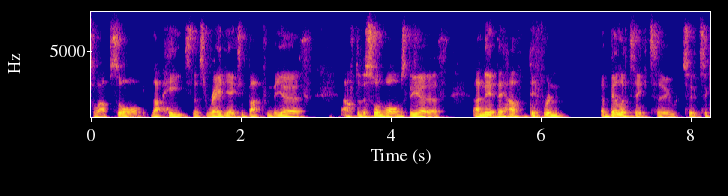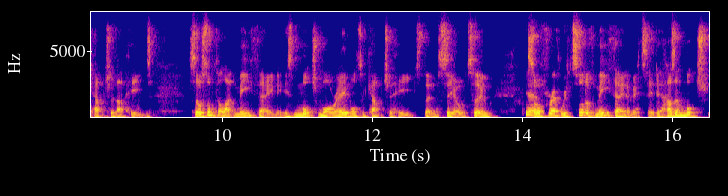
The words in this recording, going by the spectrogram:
to absorb that heat that's radiated back from the Earth after the sun warms the Earth, and they, they have different ability to to to capture that heat. So something like methane is much more able to capture heat than CO2. Yeah. So for every ton of methane emitted, it has a much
